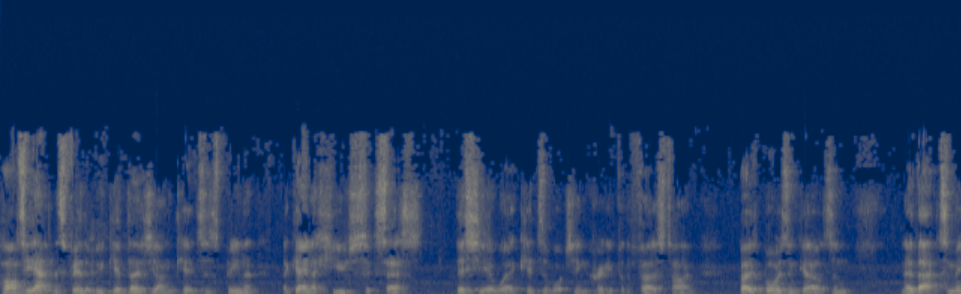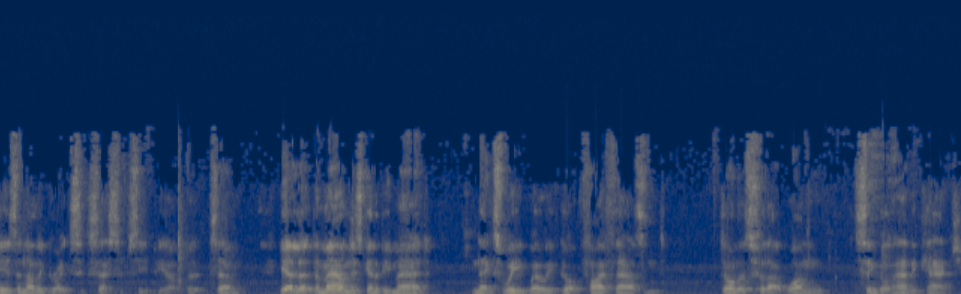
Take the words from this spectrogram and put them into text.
party atmosphere that we give those young kids has been, a, again, a huge success this year where kids are watching cricket for the first time, both boys and girls. And, you know, that to me is another great success of CPL. But, um, yeah, look, the mound is going to be mad next week where we've got $5,000 for that one single-handed catch.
